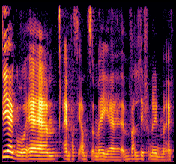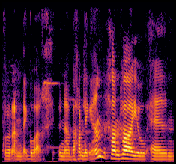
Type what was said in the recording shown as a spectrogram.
Diego er en pasient som jeg er veldig fornøyd med hvordan det går under behandlingen. Han har jo en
